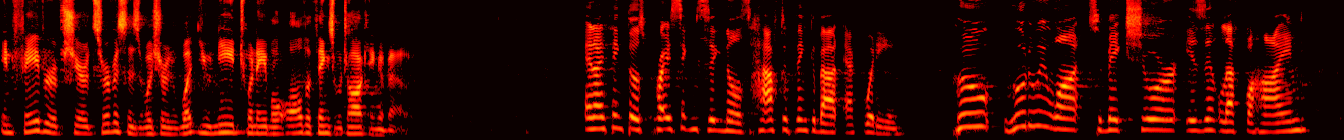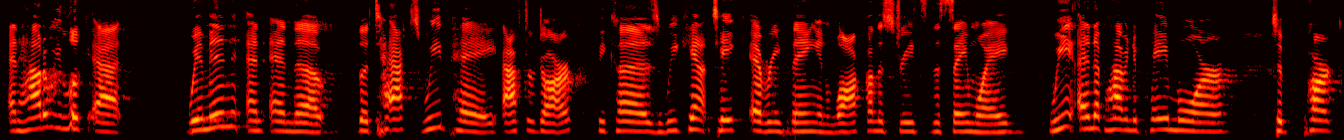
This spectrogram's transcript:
in favor of shared services, which are what you need to enable all the things we're talking about. And I think those pricing signals have to think about equity. Who, who do we want to make sure isn't left behind? And how do we look at women and, and the, the tax we pay after dark because we can't take everything and walk on the streets the same way. We end up having to pay more to park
